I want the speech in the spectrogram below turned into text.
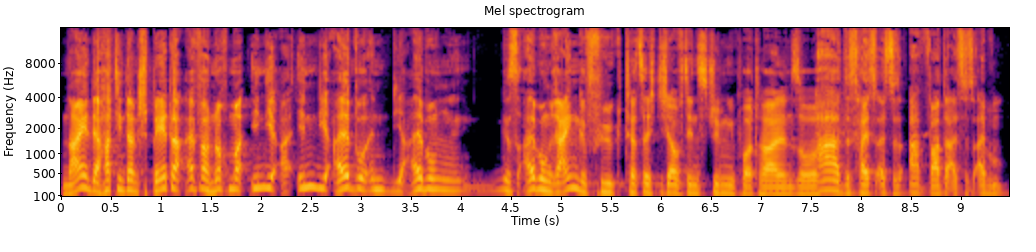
Nein, der hat ihn dann später einfach noch mal in die in die Album in die Album das Album reingefügt tatsächlich auf den Streaming-Portalen so. Ah, das heißt, als das ah, warte, als das Album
